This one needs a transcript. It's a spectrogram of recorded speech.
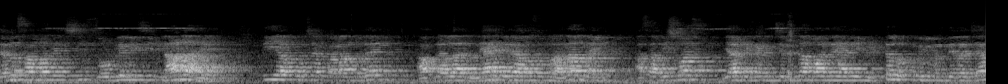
जनसामान्यांशी जोडलेली जी नाळ आहे ती या पुढच्या काळामध्ये आपल्याला न्याय दिल्यापासून राहणार विश्वास या ठिकाणी चिंतामाने आणि विठ्ठल रुक्मिणी मंदिराच्या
